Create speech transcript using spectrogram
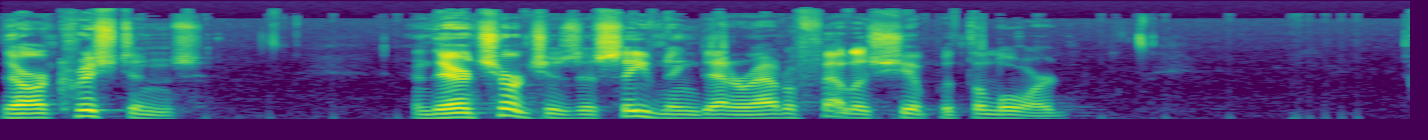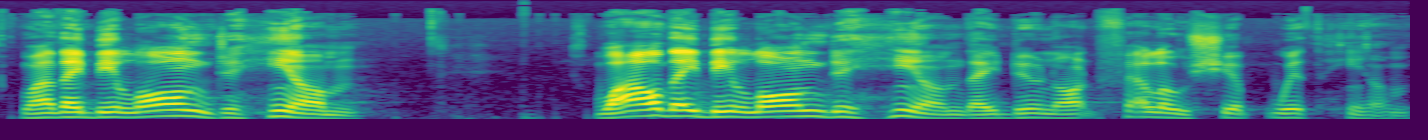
There are Christians and there are churches this evening that are out of fellowship with the Lord. While they belong to Him, while they belong to Him, they do not fellowship with Him.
